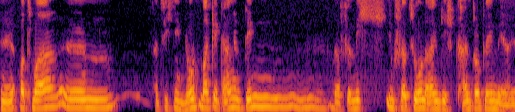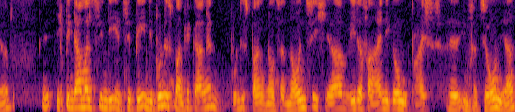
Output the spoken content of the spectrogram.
äh, Ottmar, ähm, als ich in die Notenbank gegangen bin, war für mich Inflation eigentlich kein Problem mehr. Ja? Ich bin damals in die EZB, in die Bundesbank gegangen, Bundesbank 1990, ja, Wiedervereinigung, Preisinflation, äh, ja.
